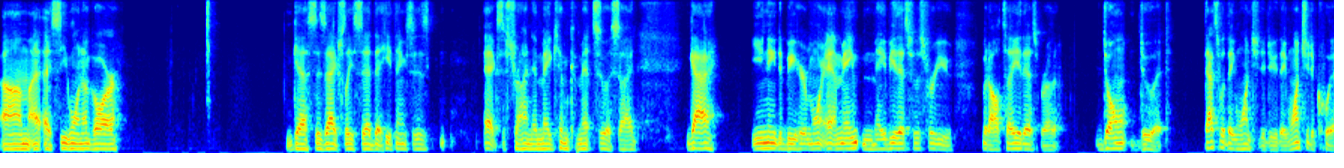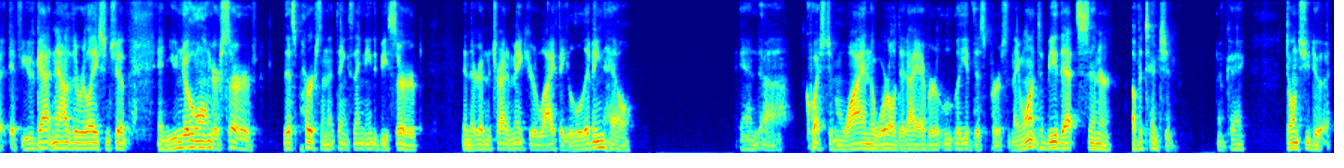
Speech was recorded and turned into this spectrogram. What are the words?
Um, I, I see one of our guests has actually said that he thinks his ex is trying to make him commit suicide. Guy, you need to be here more. I mean, maybe this was for you, but I'll tell you this, brother don't do it. That's what they want you to do. They want you to quit. If you've gotten out of the relationship and you no longer serve this person that thinks they need to be served, then they're going to try to make your life a living hell and uh, question why in the world did I ever leave this person? They want to be that center of attention. Okay. Don't you do it.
